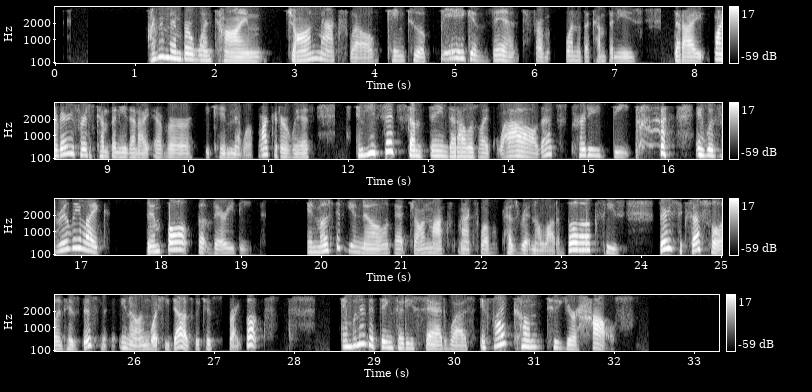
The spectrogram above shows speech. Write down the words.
I remember one time John Maxwell came to a big event from one of the companies that I, my very first company that I ever became a network marketer with. And he said something that I was like, wow, that's pretty deep. it was really like simple, but very deep. And most of you know that John Max- Maxwell has written a lot of books. He's very successful in his business, you know, in what he does, which is write books. And one of the things that he said was, if I come to your house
